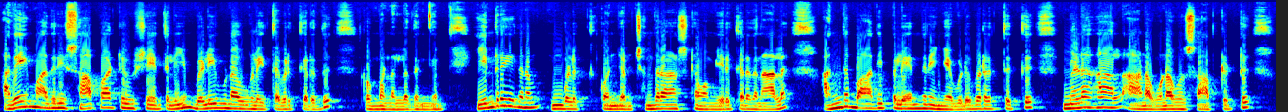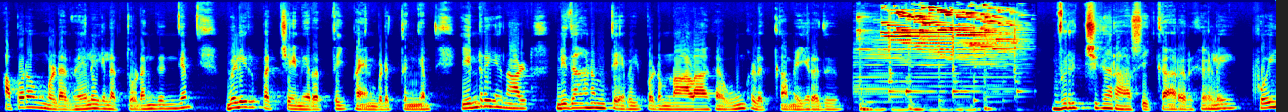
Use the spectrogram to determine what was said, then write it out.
அதே மாதிரி சாப்பாட்டு விஷயத்திலையும் வெளி உணவுகளை தவிர்க்கிறது ரொம்ப நல்லதுங்க. இன்றைய தினம் உங்களுக்கு கொஞ்சம் சந்திராஷ்டமம் இருக்கிறதுனால அந்த பாதிப்பிலேருந்து நீங்கள் விடுபடுறதுக்கு மிளகால் ஆன உணவு சாப்பிட்டுட்டு அப்புறம் உங்களோட வேலைகளை தொடங்குங்க. வெளிர் பச்சை நிறத்தை பயன்படுத்துங்க. இன்றைய நாள் நிதானம் தேவைப்படும் நாளாக உங்களுக்கு அமைகிறது. விருச்சிக ராசிக்காரர்களே பொய்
